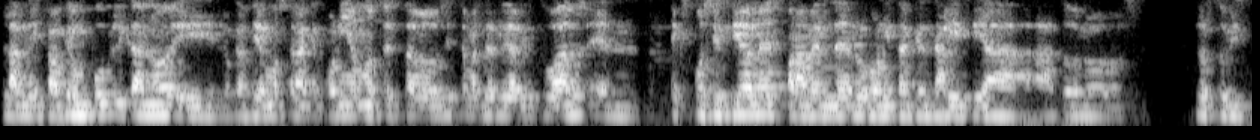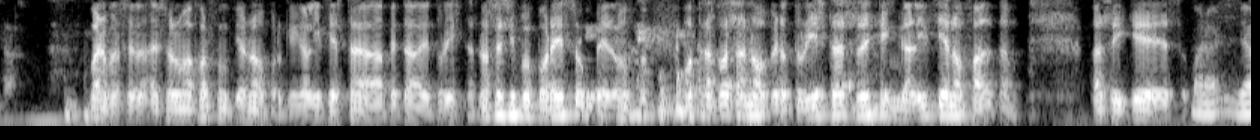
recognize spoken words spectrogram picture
la administración pública, ¿no? Y lo que hacíamos era que poníamos estos sistemas de realidad virtual en exposiciones para vender lo bonita que es Galicia a todos los, los turistas. Bueno, pues eso, eso a lo mejor funcionó, porque Galicia está petada de turistas. No sé si fue por eso, pero otra cosa no, pero turistas en Galicia no faltan. Así que eso. Bueno, yo,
